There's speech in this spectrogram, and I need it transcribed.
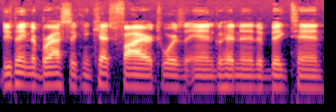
do you think Nebraska can catch fire towards the end? Go ahead and into the Big Ten.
